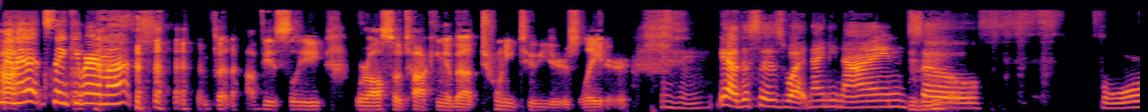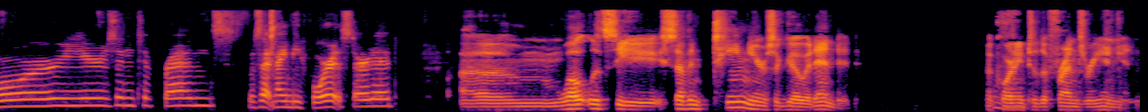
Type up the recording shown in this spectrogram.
but, minutes. Uh, thank you very much. but obviously, we're also talking about 22 years later. Mm-hmm. Yeah, this is what, 99? Mm-hmm. So four years into Friends. Was that 94 it started? Um, well, let's see. 17 years ago it ended, according mm-hmm. to the Friends reunion.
